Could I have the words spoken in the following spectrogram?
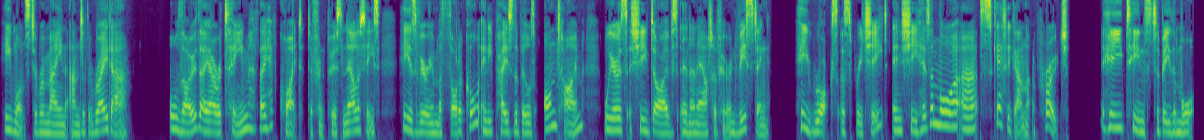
he wants to remain under the radar. Although they are a team, they have quite different personalities. He is very methodical and he pays the bills on time, whereas she dives in and out of her investing. He rocks a spreadsheet and she has a more uh, scattergun approach. He tends to be the more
